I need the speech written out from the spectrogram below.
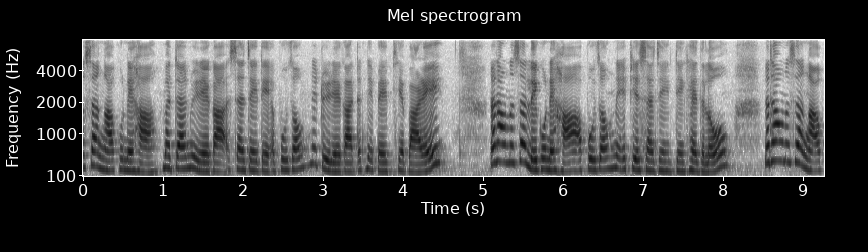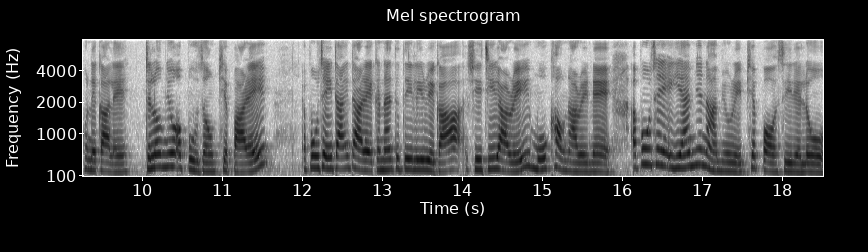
2025ခုနှစ်ဟာမှတ်တမ်းတွေထဲကအစံချိန်တင်အပူဆုံးနှစ်တွေထဲကတစ်နှစ်ပဲဖြစ်ပါတယ်။2024ခုနှစ်ဟာအပူဆုံးနှစ်အဖြစ်စံချိန်တင်ခဲ့တယ်လို့2025ခုနှစ်ကလည်းဒီလိုမျိုးအပူဆုံးဖြစ်ပါတယ်။အပူချိန်တိုင်းတာတဲ့ကနန်းတသေးလေးတွေကရေကြီးတာတွေမိုးခေါင်တာတွေနဲ့အပူချိန်အရမ်းမျက်နှာမျိုးတွေဖြစ်ပေါ်စေတယ်လို့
